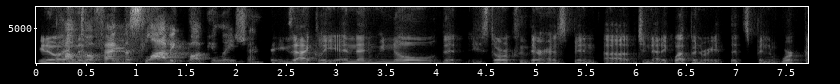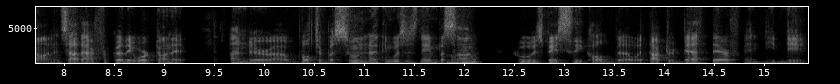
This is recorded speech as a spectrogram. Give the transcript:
you know how to affect the slavic population. Exactly. And then we know that historically there has been uh, genetic weaponry that's been worked on. In south africa they worked on it under uh, Walter Bassoon, I think was his name, Basson, mm-hmm. who was basically called uh, what Doctor Death there in the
